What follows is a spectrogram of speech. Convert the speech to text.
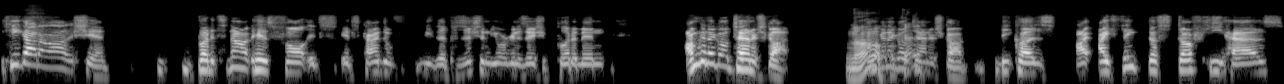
He got a lot of shit, but it's not his fault. It's it's kind of the position the organization put him in. I'm gonna go Tanner Scott. No, I'm gonna okay. go Tanner Scott because I I think the stuff he has,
